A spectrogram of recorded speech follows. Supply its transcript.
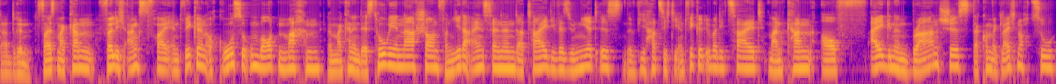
da drin. Das heißt, man kann völlig angstfrei entwickeln, auch große Umbauten machen. Man kann in der Historie nachschauen von jeder einzelnen Datei, die versioniert ist. Wie hat sich die entwickelt über die Zeit? Man kann auf eigenen Branches, da kommen wir gleich noch zu,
